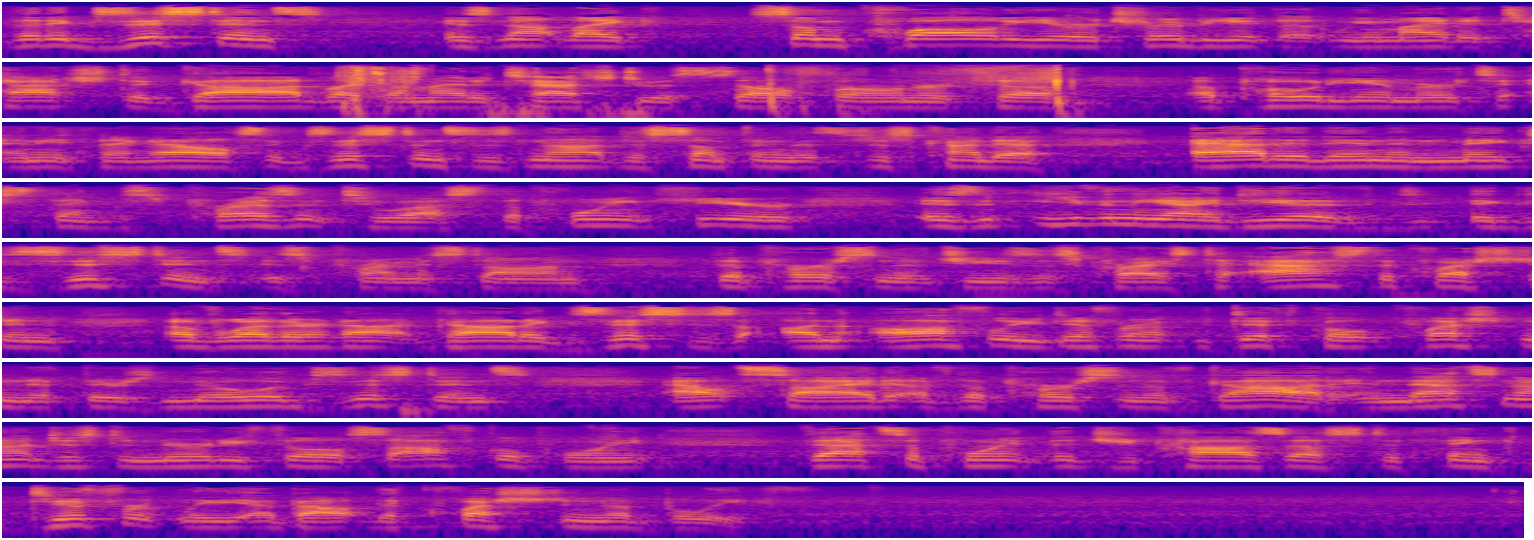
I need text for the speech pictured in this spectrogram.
That existence is not like some quality or attribute that we might attach to God, like I might attach to a cell phone or to a podium or to anything else. Existence is not just something that's just kind of added in and makes things present to us. The point here is that even the idea of existence is premised on the person of Jesus Christ. To ask the question of whether or not God exists is an awfully different, difficult question if there's no existence outside of the person of God. And that's not just a nerdy philosophical point, that's a point that should cause us to think differently about the question of belief.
